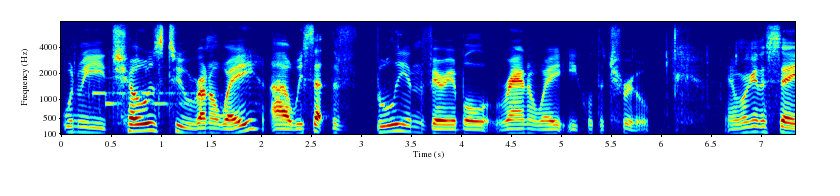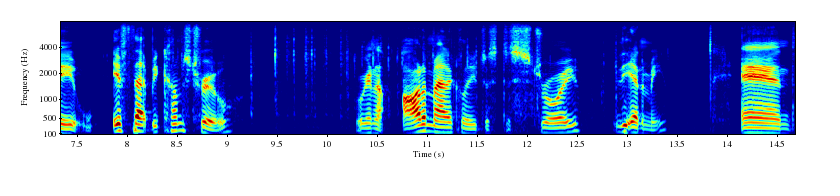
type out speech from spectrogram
when we chose to run away, uh, we set the boolean variable ran away equal to true. And we're going to say if that becomes true, we're going to automatically just destroy the enemy. And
